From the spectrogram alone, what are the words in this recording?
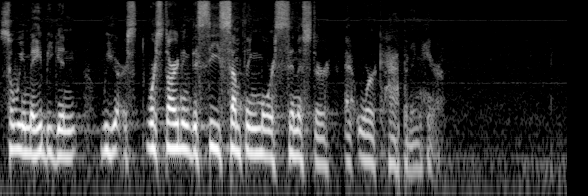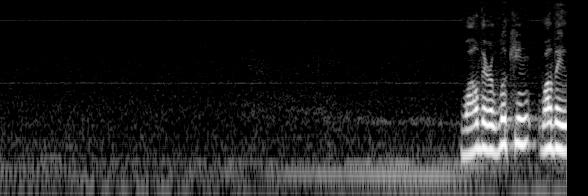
So we may begin we are, we're starting to see something more sinister at work happening here. While they're looking, while they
